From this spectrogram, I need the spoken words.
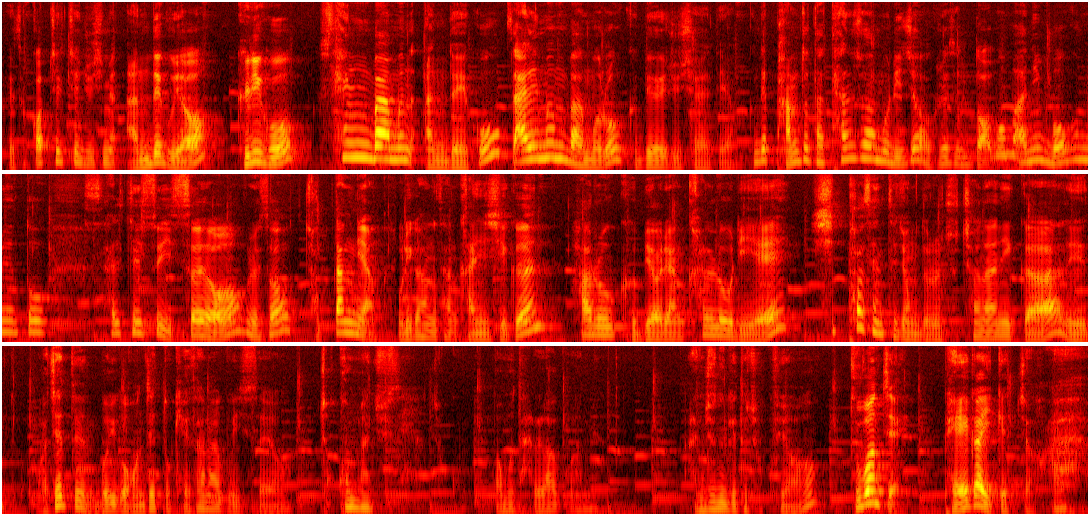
그래서 껍질째 주시면 안 되고요. 그리고 생밤은 안 되고 삶은 밤으로 급여해 주셔야 돼요. 근데 밤도 다 탄수화물이죠. 그래서 너무 많이 먹으면 또 살찔 수 있어요. 그래서 적당량. 우리가 항상 간식은 하루 급여량 칼로리의 10% 정도를 추천하니까 예, 어쨌든 뭐 이거 언제 또 계산하고 있어요? 조금만 주세요. 조금. 너무 달라고 하면 안 주는 게 더 좋고요. 두 번째, 배가 있겠죠. 아,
